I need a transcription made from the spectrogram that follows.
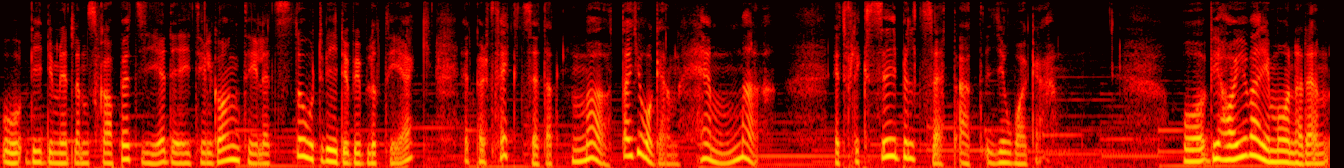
Och videomedlemskapet ger dig tillgång till ett stort videobibliotek, ett perfekt sätt att möta yogan hemma ett flexibelt sätt att yoga. Och vi har ju varje månad en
